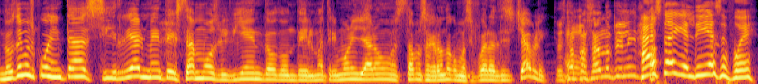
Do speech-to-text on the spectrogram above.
nos demos cuenta si realmente estamos viviendo donde el matrimonio ya lo estamos agarrando como si fuera desechable. ¿Te está pasando, Piolín? Hashtag el día se fue.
